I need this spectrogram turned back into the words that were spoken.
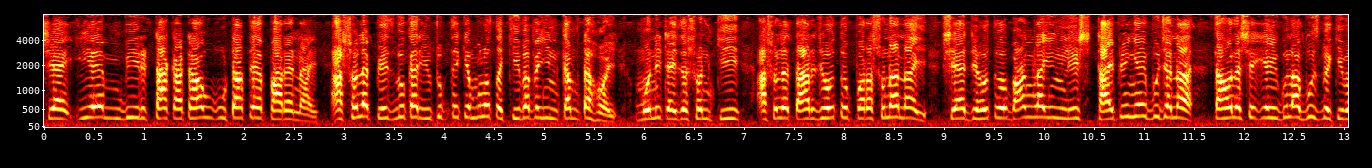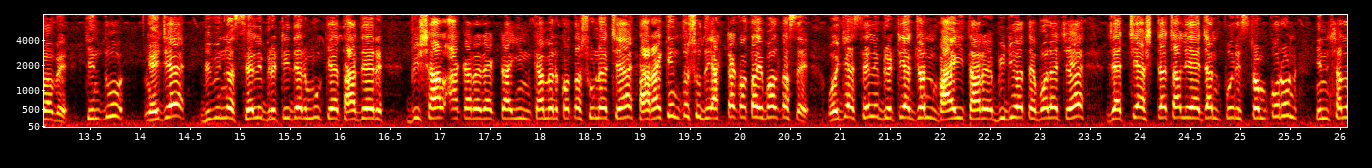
সে ইএমবির টাকাটাও উঠাতে পারে নাই। আসলে ফেসবুক আর ইউটিউব থেকে মূলত কীভাবে ইনকামটা হয় মনিটাইজেশন কি, আসলে তার যেহেতু পড়াশোনা নাই, সে যেহেতু বাংলা ইংলিশ টাইপিংয়ে বুঝে না, তাহলে সে এইগুলা বুঝবে কীভাবে? কিন্তু এই যে বিভিন্ন সেলিব্রিটিদের মুখে তাদের বিশাল আকারের একটা ইনকামের কথা শুনেছে, তারা কিন্তু শুধু একটা কথাই বলতেছে। ওই যে সেলিব্রিটি একজন ভাই তার ভিডিওতে বলেছে যে, চেষ্টা চালিয়ে যান, পরিশ্রম করুন, ইনশাল্লাহ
